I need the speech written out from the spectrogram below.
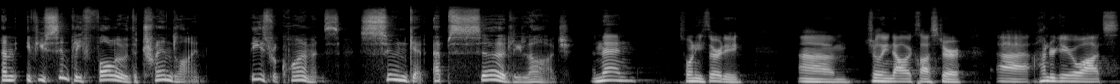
And if you simply follow the trend line, these requirements soon get absurdly large. And then 2030, um, trillion dollar cluster, uh, 100 gigawatts,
